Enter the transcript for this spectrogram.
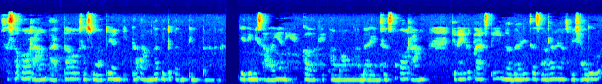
seseorang atau sesuatu yang kita anggap itu penting teman-teman. Jadi misalnya nih, kalau kita mau ngabarin seseorang, kita itu pasti ngabarin seseorang yang spesial dulu.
